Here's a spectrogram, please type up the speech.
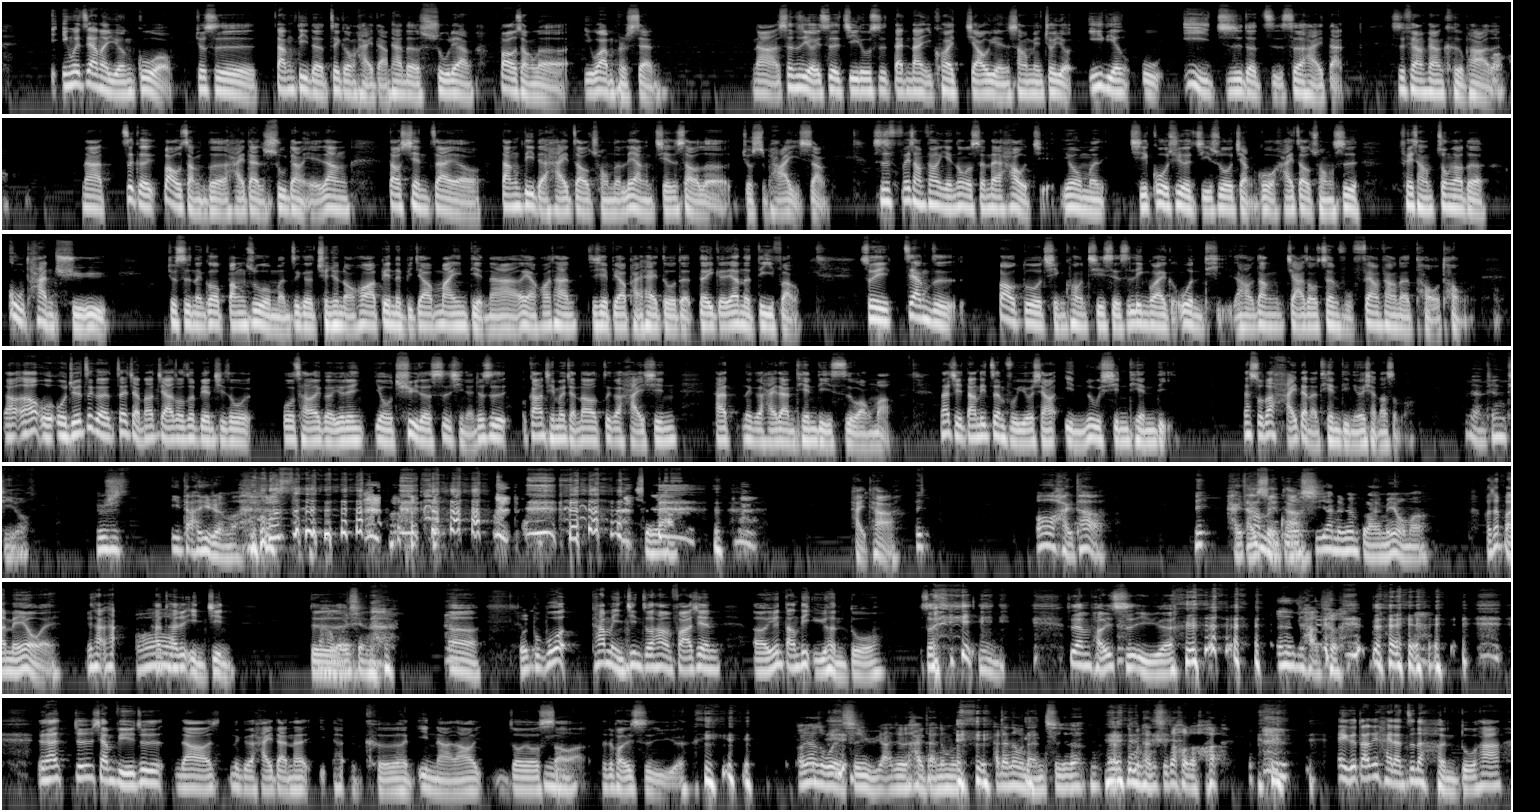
因为这样的缘故哦，就是当地的这种海胆，它的数量暴涨了一万 percent。那甚至有一次的记录是，单单一块礁岩上面就有一点五亿只的紫色海胆，是非常非常可怕的。那这个暴涨的海胆数量也让到现在哦，当地的海藻床的量减少了九十趴以上，是非常非常严重的生态浩劫。因为我们其实过去的集数有讲过，海藻床是非常重要的固碳区域。就是能够帮助我们这个全球暖化变得比较慢一点啊，二氧化碳这些不要排太多的的一个样的地方，所以这样子暴多的情况其实也是另外一个问题，然后让加州政府非常非常的头痛。然后，然后我我觉得这个在讲到加州这边，其实我我查到一个有点有趣的事情呢，就是我刚刚前面讲到这个海星，它那个海胆天敌死亡嘛，那其实当地政府有想要引入新天敌，那说到海胆的天敌，你会想到什么？海胆天敌哦，就是。意大利人吗？不是，谁啊？海獭。欸、哦，海獭。哎、欸，海獭，美国西岸那边本来没有吗？好像本来没有哎、欸，因为他他、哦、他他就引进，对对对，很危险的。呃，不不过他们引进之后，他们发现，呃，因为当地鱼很多，所以、嗯、所以他们跑去吃鱼了。真的假的？对。因 为它就是相比于就是你知道那个海胆，它很壳很硬啊，然后肉又少啊，它、嗯、就跑去吃鱼了。好像是我也吃鱼啊，就是海胆那么海胆那么难吃的，那么难吃到的话，哎、欸，可当地海胆真的很多，它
